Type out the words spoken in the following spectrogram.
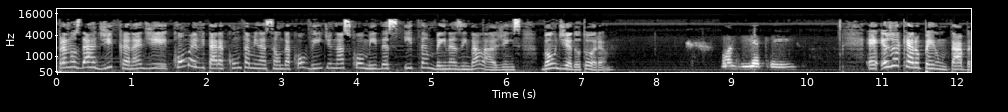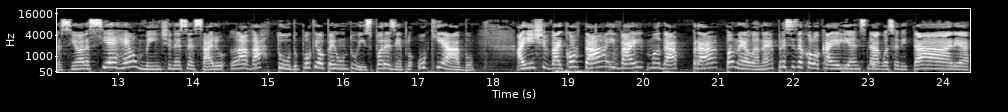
para nos dar dica né, de como evitar a contaminação da Covid nas comidas e também nas embalagens. Bom dia, doutora. Bom dia, Cris. É, eu já quero perguntar para a senhora se é realmente necessário lavar tudo. Por que eu pergunto isso? Por exemplo, o quiabo a gente vai cortar e vai mandar para panela, né? Precisa colocar ele antes na água sanitária,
